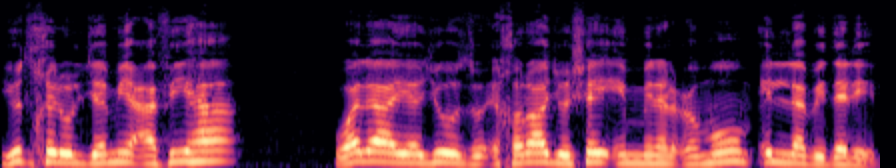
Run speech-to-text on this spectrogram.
يدخل الجميع فيها ولا يجوز إخراج شيء من العموم إلا بدليل.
